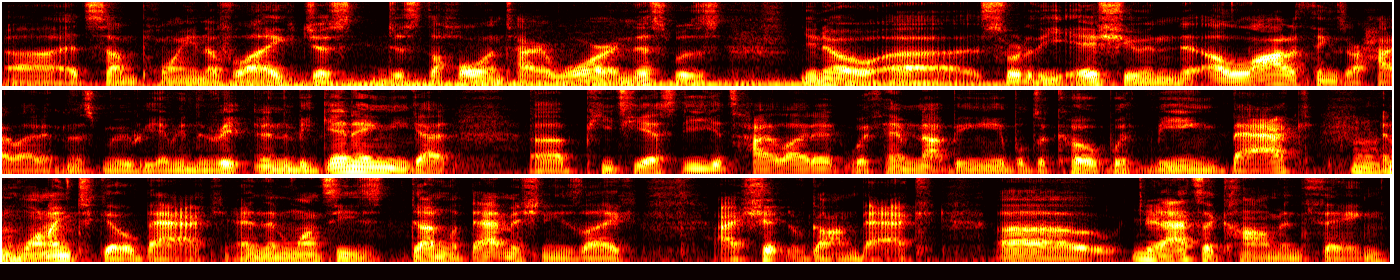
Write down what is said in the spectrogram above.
uh, at some point of like just just the whole entire war, and this was you know uh, sort of the issue, and a lot of things are highlighted in this movie. I mean, the, in the beginning, you got uh, PTSD gets highlighted with him not being able to cope with being back and wanting to go back, and then once he's done with that mission, he's like, I shouldn't have gone back. Uh, That's a common thing.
